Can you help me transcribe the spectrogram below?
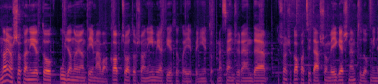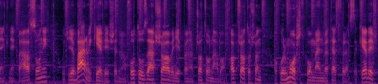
nagyon sokan írtok ugyanolyan témával kapcsolatosan, e-mailt írtok, vagy éppen írtok messengeren, de sajnos a kapacitásom véges, nem tudok mindenkinek válaszolni, úgyhogy ha bármi kérdésed van a fotózással, vagy éppen a csatornával kapcsolatosan, akkor most kommentbe tedd fel ezt a kérdést,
